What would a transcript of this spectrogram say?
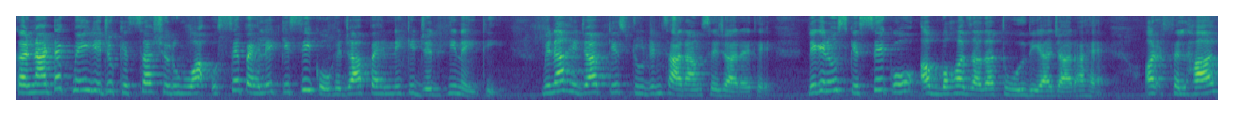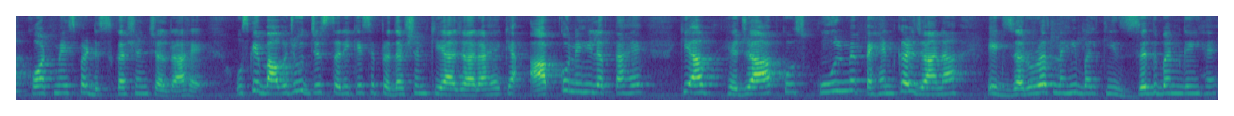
कर्नाटक में ये जो किस्सा शुरू हुआ, उससे पहले किसी को हिजाब पहनने की जिद ही नहीं थी। बिना हिजाब के स्टूडेंट्स आराम से जा रहे थे। लेकिन उस किस्से को अब बहुत ज़्यादा तूल दिया जा रहा है। और फ़िलहाल कोर्ट में इस पर डिस्कशन चल रहा है। उसके बावजूद जिस तरीके से प्रदर्शन किया जा रहा है, क्या आपको नहीं लगता है कि अब हिजाब को स्कूल में पहनकर जाना एक ज़रूरत नहीं, बल्कि ज़िद बन गई है?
